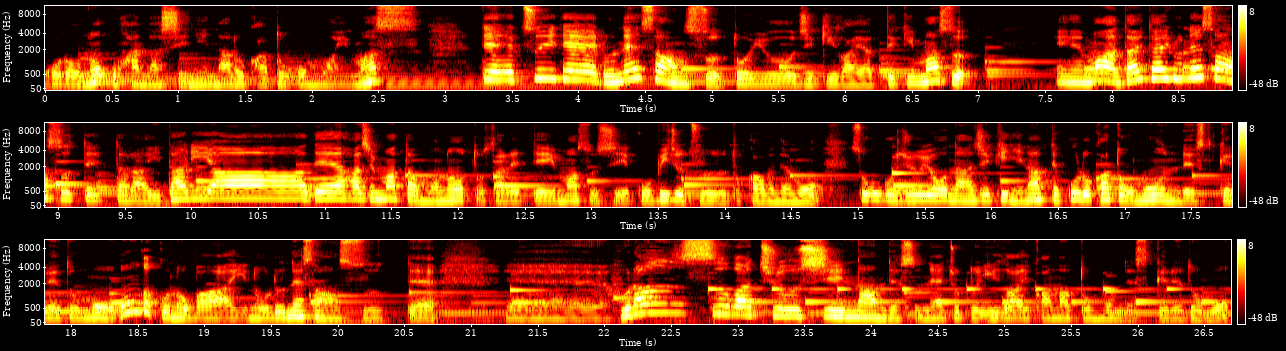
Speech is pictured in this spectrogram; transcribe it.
頃のお話になるかと思います。で、ついでルネサンスという時期がやってきます。えー、まあ大体ルネサンスって言ったらイタリアで始まったものとされていますし、こう美術とかでもすごく重要な時期になってくるかと思うんですけれども、音楽の場合のルネサンスって、えー、フランスが中心なんですね。ちょっと意外かなと思うんですけれども。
